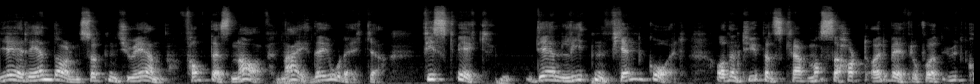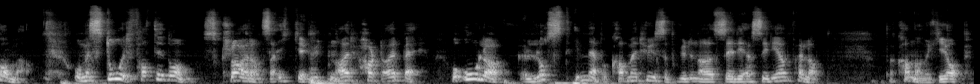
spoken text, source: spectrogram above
Vi er i Rendalen 1721. Fantes Nav? Nei, det gjorde det ikke. Fiskvik det er en liten fjellgård av den typen som krever masse hardt arbeid for å få et utkomme. Og med stor fattigdom så klarer han seg ikke uten hardt arbeid. Og Olav låst inne på kammerhuset pga. syrianfellene. Da kan han ikke jobbe.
